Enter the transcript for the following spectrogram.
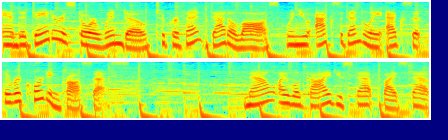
and a data restore window to prevent data loss when you accidentally exit the recording process. Now I will guide you step by step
